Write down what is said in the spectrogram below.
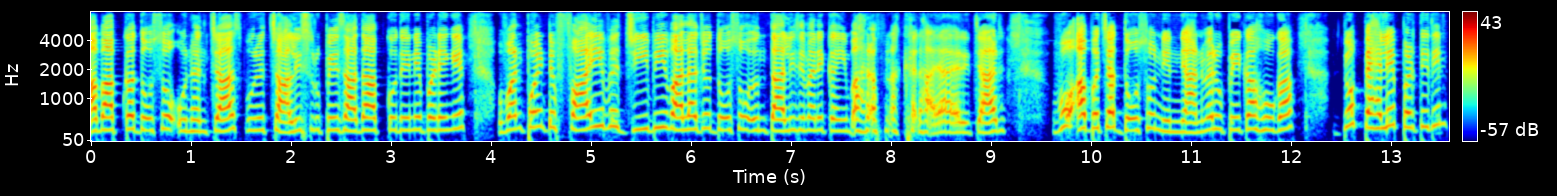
अब आपका दो सौ उनचास, पूरे चालीस रुपये ज़्यादा आपको देने पड़ेंगे। वन पॉइंट वाला जो दो सौ उनतालीस मैंने कई बार अपना कराया है रिचार्ज वो अब बचा दो सौ निन्यानवे रुपए का होगा। जो पहले प्रतिदिन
